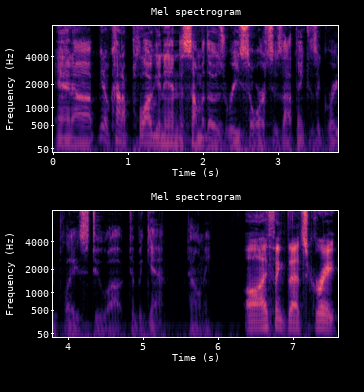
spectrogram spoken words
and uh, you know kind of plugging into some of those resources, I think, is a great place to uh, to begin. Tony. Oh, I think that's great.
